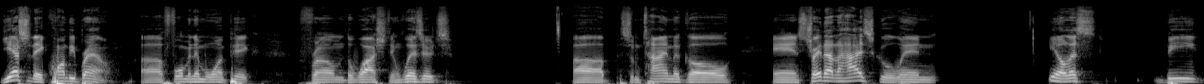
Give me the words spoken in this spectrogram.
Yesterday, Kwame Brown, uh, former number one pick from the Washington Wizards, uh, some time ago, and straight out of high school, when you know, let's be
